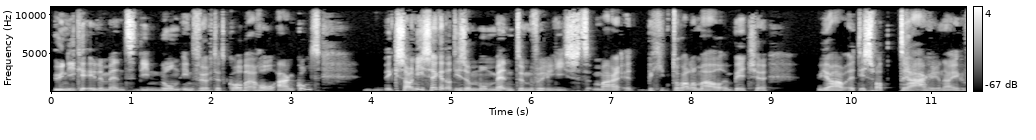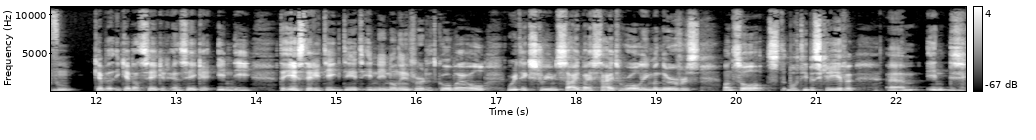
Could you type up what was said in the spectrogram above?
unieke element, die non-inverted Cobra-rol aankomt, ik zou niet zeggen dat hij zijn momentum verliest, maar het begint toch allemaal een beetje, ja, het is wat trager naar je gevoel. Hm. Ik heb, ik heb dat zeker. En zeker in die, de eerste rit die ik deed, in die non-inverted Cobra roll, with extreme side-by-side rolling maneuvers, want zo wordt die beschreven. Ehm, in, dus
